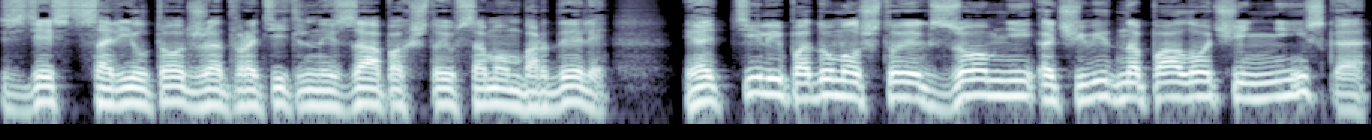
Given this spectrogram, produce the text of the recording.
Здесь царил тот же отвратительный запах, что и в самом борделе, и Аттилий подумал, что экзомний, очевидно, пал очень низко,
